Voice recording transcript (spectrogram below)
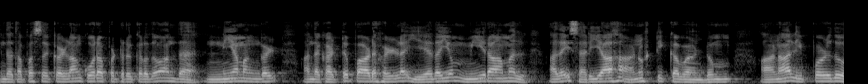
இந்த தபசுக்கள்லாம் கூறப்பட்டிருக்கிறதோ அந்த நியமங்கள் அந்த கட்டுப்பாடுகளில் எதையும் மீறாமல் அதை சரியாக அனுஷ்டிக்க வேண்டும். ஆனால் இப்பொழுது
